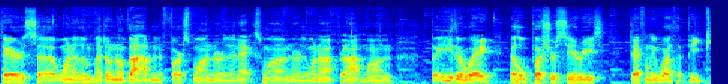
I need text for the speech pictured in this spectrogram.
there's uh, one of them. I don't know if that happened in the first one or the next one or the one after that one. But either way, the whole Pusher series definitely worth a peek.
